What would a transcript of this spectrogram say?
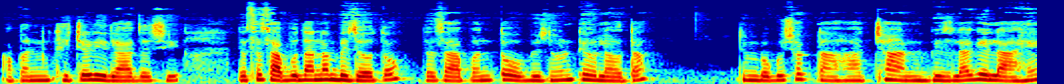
आपण खिचडीला जशी जसा साबुदाणा भिजवतो तसा आपण तो भिजवून ठेवला होता. तुम्ही बघू शकता हा छान भिजला गेला आहे.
